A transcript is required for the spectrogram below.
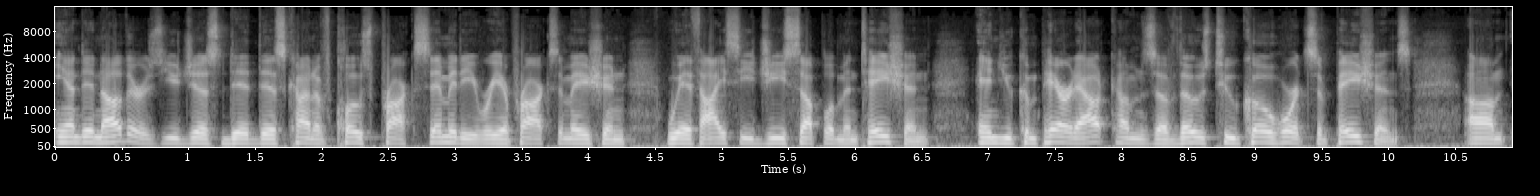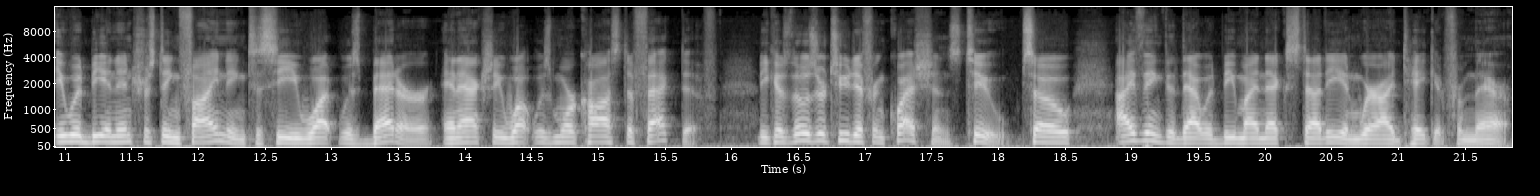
and in others you just did this kind of close proximity reapproximation with ICG supplementation and you compared outcomes of those two cohorts of patients um, it would be an interesting finding to see what was better and actually what was more cost effective because those are two different questions too. So I think that that would be my next study and where I'd take it from there.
